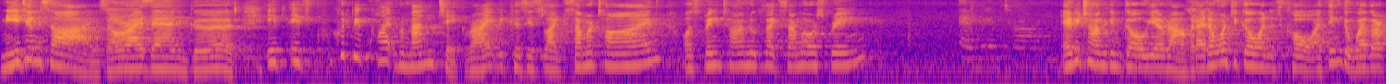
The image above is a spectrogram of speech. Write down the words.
Medium size. All right then, good. It, it could be quite romantic, right? Because it's like summertime or springtime. Looks like summer or spring. Every time. Every time you can go year round, but I don't want to go when it's cold. I think the weather.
